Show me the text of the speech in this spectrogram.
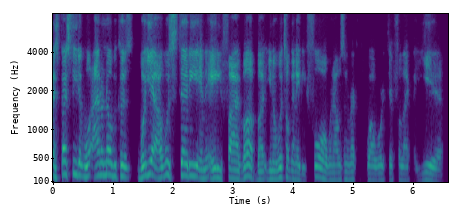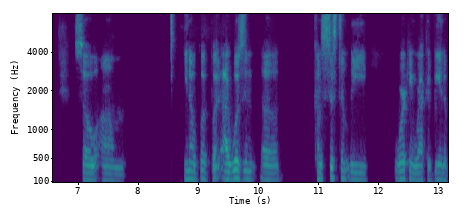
especially that well i don't know because well yeah i was steady in 85 up but you know we're talking 84 when i was in record pool i worked there for like a year. So um you know but but i wasn't uh consistently working where i could be in a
